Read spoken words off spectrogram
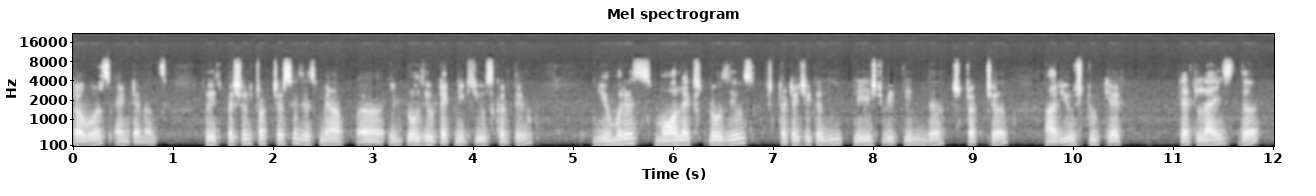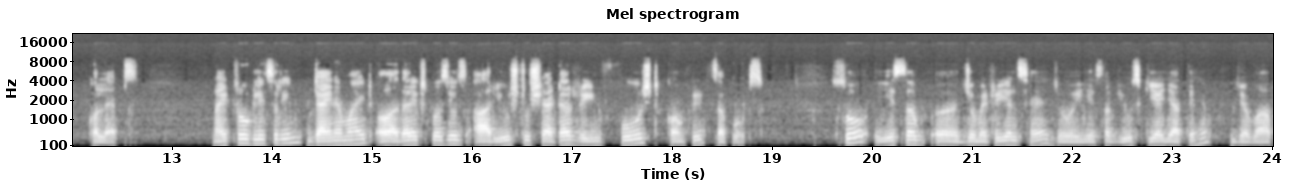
towers and tunnels तो ये स्पेशल स्ट्रक्चर्स है जिसमें आप इम्प्लोजिव टेक्निक्स यूज़ करते हो numerous small explosives strategically placed within the structure are used to cat catalyze the collapse nitroglycerin dynamite or other explosives are used to shatter reinforced concrete supports So so, ये सब जो मटेरियल्स हैं जो ये सब यूज़ किए जाते हैं जब आप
